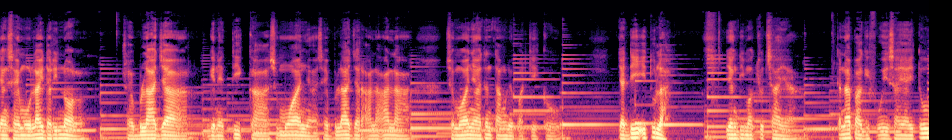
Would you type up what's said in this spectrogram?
yang saya mulai dari nol. Saya belajar genetika semuanya, saya belajar ala-ala semuanya tentang leopard gecko. Jadi itulah yang dimaksud saya. Kenapa giveaway saya itu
